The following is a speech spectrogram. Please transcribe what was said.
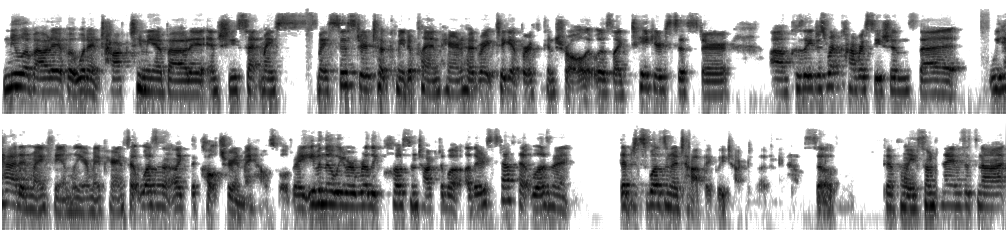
knew about it but wouldn't talk to me about it. And she sent my my sister took me to planned parenthood right to get birth control. It was like take your sister because um, they just weren't conversations that we had in my family or my parents. That wasn't like the culture in my household right? Even though we were really close and talked about other stuff that wasn't that just wasn't a topic we talked about in my house. So definitely sometimes it's not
